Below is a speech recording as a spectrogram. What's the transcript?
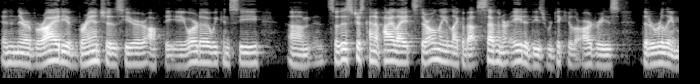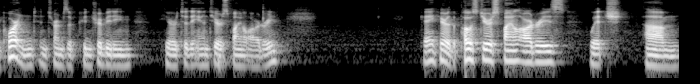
and then there are a variety of branches here off the aorta we can see. Um, so this just kind of highlights there are only like about seven or eight of these radicular arteries that are really important in terms of contributing here to the anterior spinal artery. Okay, here are the posterior spinal arteries, which um,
